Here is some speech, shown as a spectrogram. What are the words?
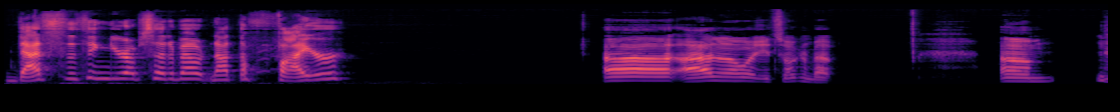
that's the thing you're upset about, not the fire? Uh, I don't know what you're talking about. Um,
